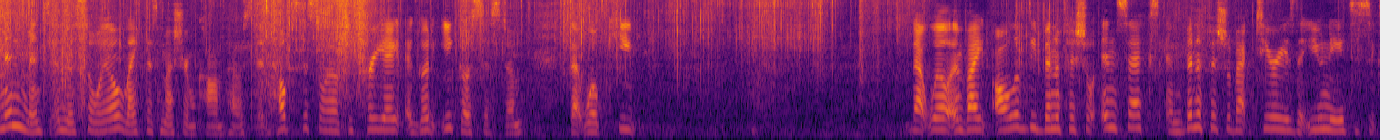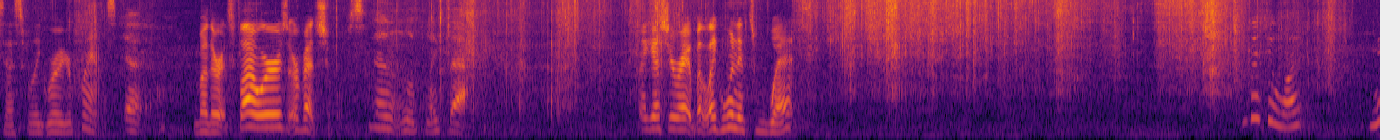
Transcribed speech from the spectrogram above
amendments in the soil, like this mushroom compost, it helps the soil to create a good ecosystem that will keep that will invite all of the beneficial insects and beneficial bacteria that you need to successfully grow your plants, whether it's flowers or vegetables. doesn't look like that. I guess you're right, but like when it's wet, you want? yeah.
